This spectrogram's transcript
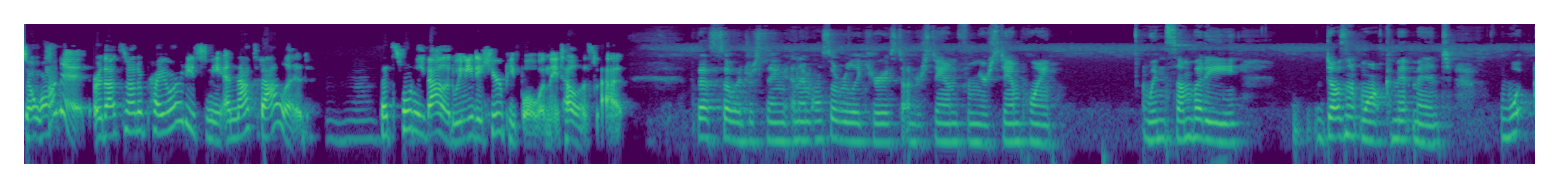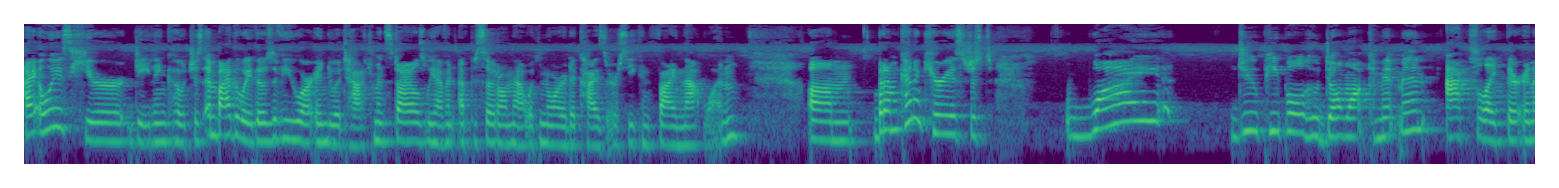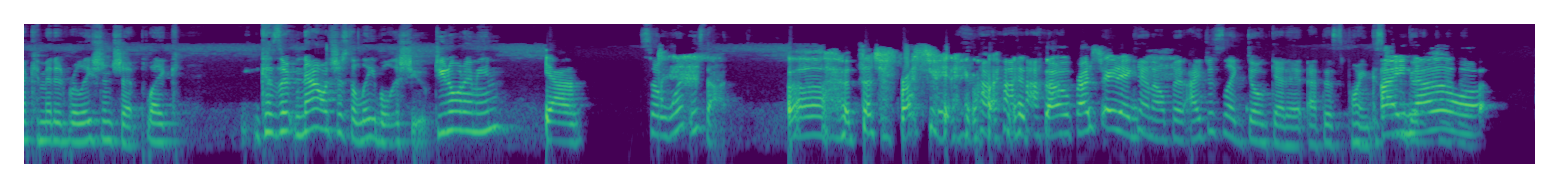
don't want it or that's not a priority to me and that's valid mm-hmm. that's totally valid we need to hear people when they tell us that that's so interesting and i'm also really curious to understand from your standpoint when somebody doesn't want commitment what, I always hear dating coaches, and by the way, those of you who are into attachment styles, we have an episode on that with Nora DeKaiser, so you can find that one. Um, but I'm kind of curious, just why do people who don't want commitment act like they're in a committed relationship? Like, because now it's just a label issue. Do you know what I mean? Yeah. So what is that? Oh, it's such a frustrating one. It's so frustrating. Can't help it. I just like don't get it at this point. Cause I know.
